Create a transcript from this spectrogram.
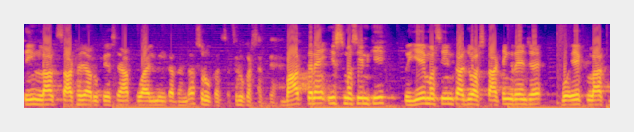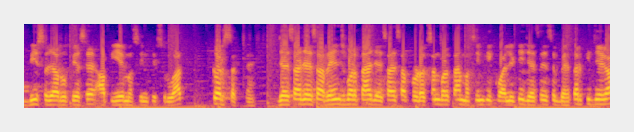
तीन लाख साठ हज़ार रुपए से आप ऑयल मिल का धंधा शुरू कर सकते शुरू कर सकते हैं। बात करें इस मशीन की तो ये मशीन का जो स्टार्टिंग रेंज है वो एक लाख बीस हज़ार रुपये से आप ये मशीन की शुरुआत कर सकते हैं। जैसा जैसा रेंज बढ़ता है जैसा जैसा प्रोडक्शन बढ़ता है मशीन की क्वालिटी जैसे जैसे बेहतर कीजिएगा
